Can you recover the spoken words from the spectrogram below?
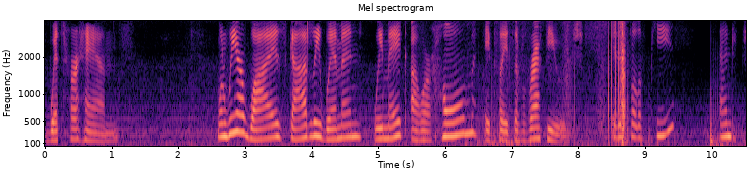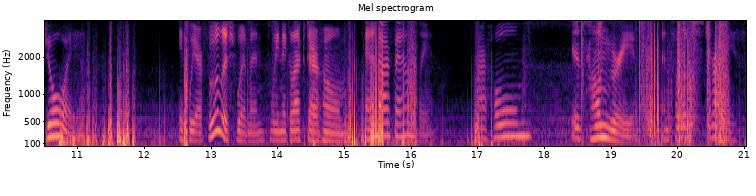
with her hands. When we are wise, godly women, we make our home a place of refuge. It is full of peace and joy. If we are foolish women, we neglect our home and our family. Our home is hungry and full of strife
